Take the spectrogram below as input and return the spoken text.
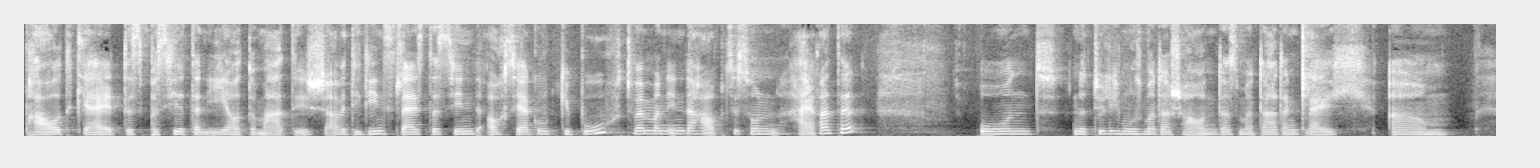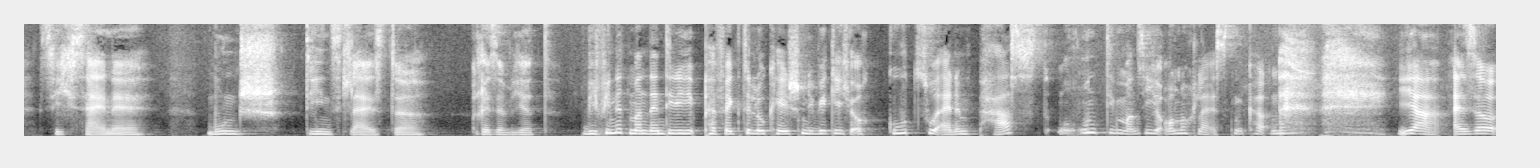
Brautkleid, das passiert dann eh automatisch. Aber die Dienstleister sind auch sehr gut gebucht, wenn man in der Hauptsaison heiratet. Und natürlich muss man da schauen, dass man da dann gleich ähm, sich seine Wunschdienstleister reserviert. Wie findet man denn die perfekte Location, die wirklich auch gut zu einem passt und die man sich auch noch leisten kann? Ja, also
